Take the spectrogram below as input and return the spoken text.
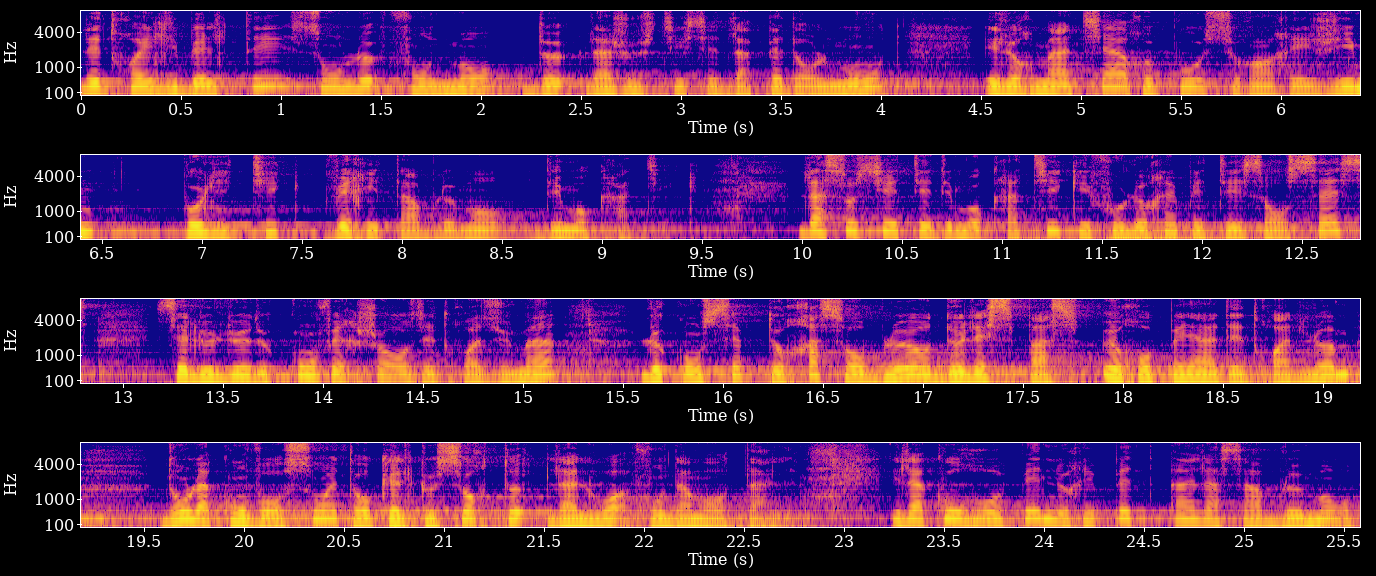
les droits et libertés sont le fondement de la justice et de la paix dans le monde, et leur maintien repose sur un régime politique véritablement démocratique. La société démocratique, il faut le répéter sans cesse, c'est le lieu de convergence des droits humains, le concept rassembleur de l'espace européen des droits de l'homme, dont la Convention est en quelque sorte la loi fondamentale. Et la Cour européenne le répète inlassablement,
